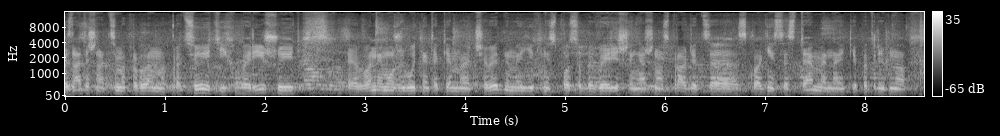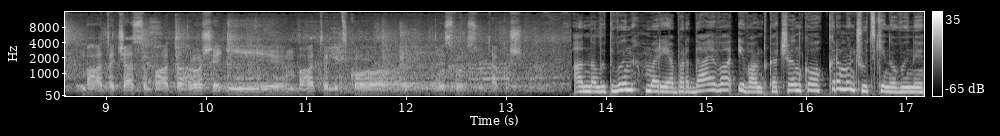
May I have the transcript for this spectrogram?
І знати, що над цими проблемами працюють, їх вирішують. Е, Вони можуть бути не такими очевидними, їхні способи вирішення, що насправді це складні системи, на які потрібно багато часу, багато грошей і багато людського ресурсу також. Анна Литвин, Марія Бардаєва, Іван Ткаченко, Кременчуцькі новини.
